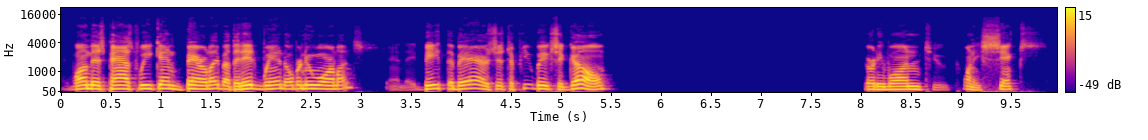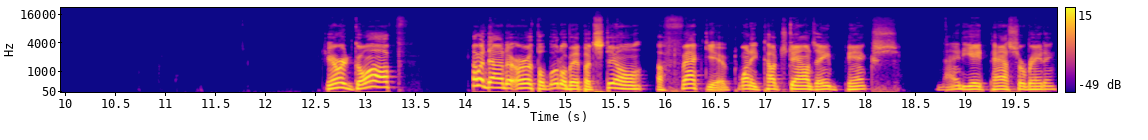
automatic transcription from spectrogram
They won this past weekend barely, but they did win over New Orleans and they beat the Bears just a few weeks ago. 31 to 26. Jared Goff coming down to earth a little bit, but still effective. 20 touchdowns, 8 picks, 98 passer rating.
